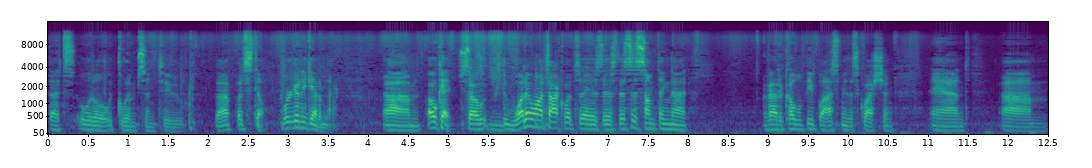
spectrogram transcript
that's a little glimpse into that, but still, we're going to get him there. Um, okay. So what I want to talk about today is this, this is something that I've had a couple people ask me this question and, um,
